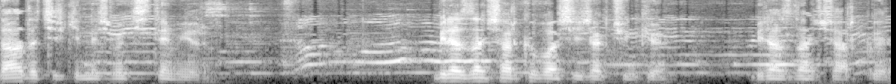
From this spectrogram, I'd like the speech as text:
Daha da çirkinleşmek istemiyorum. Birazdan şarkı başlayacak çünkü. Birazdan şarkı.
